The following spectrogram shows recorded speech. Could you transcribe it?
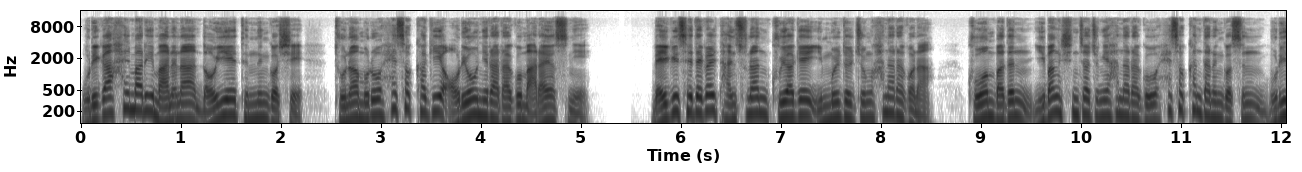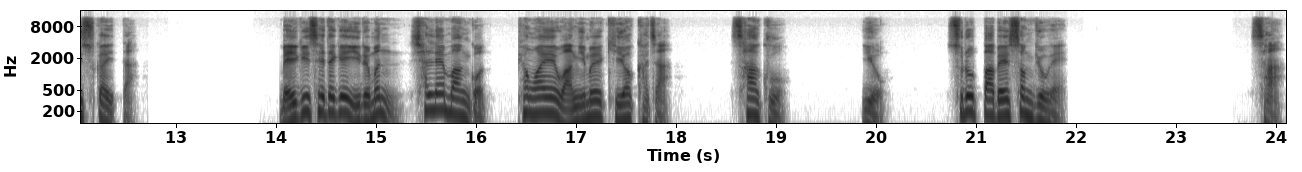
우리가 할 말이 많으나 너희의 듣는 것이 두나무로 해석하기 어려우니라라고 말하였으니 멜기세덱을 단순한 구약의 인물들 중 하나라거나 구원받은 이방 신자 중의 하나라고 해석한다는 것은 무리수가 있다. 멜기세덱의 이름은 샬렘 왕곳, 평화의 왕임을 기억하자. 4구 6. 수룹바벨 성교회 4.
